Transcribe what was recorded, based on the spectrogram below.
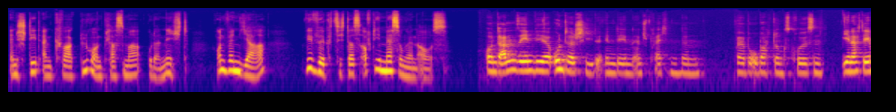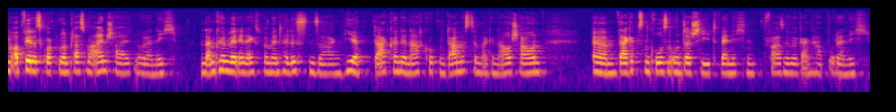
Entsteht ein Quark-Gluon-Plasma oder nicht? Und wenn ja, wie wirkt sich das auf die Messungen aus? Und dann sehen wir Unterschiede in den entsprechenden äh, Beobachtungsgrößen je nachdem, ob wir das Quark-Gluon-Plasma einschalten oder nicht. Und dann können wir den Experimentalisten sagen, hier, da könnt ihr nachgucken, da müsst ihr mal genau schauen. Ähm, da gibt es einen großen Unterschied, wenn ich einen Phasenübergang habe oder nicht.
